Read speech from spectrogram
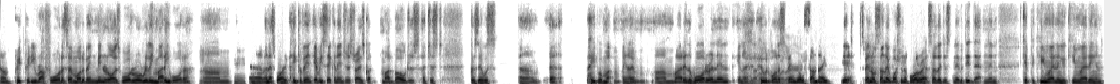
um, pretty, pretty rough water. So it might have been mineralised water or really muddy water. Mhm. Um, um, and that's why a heap of en- every second engine in Australia's got mud bulges. It just because there was um, a heap of mud, you know um, mud in the water, and then you know Settle who would want to spend all Sunday? Yeah, spend Yeah. all Sunday washing the boiler out. So they just never did that, and then kept accumulating, accumulating, and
